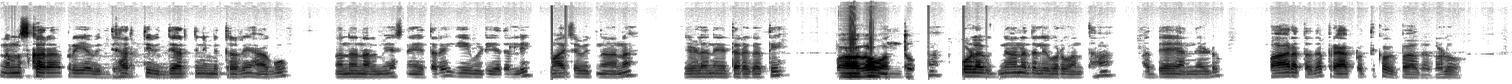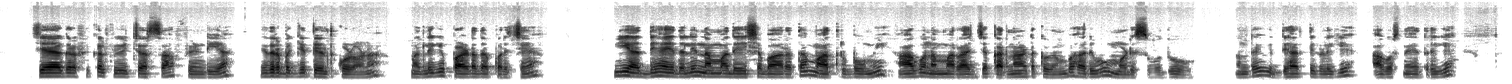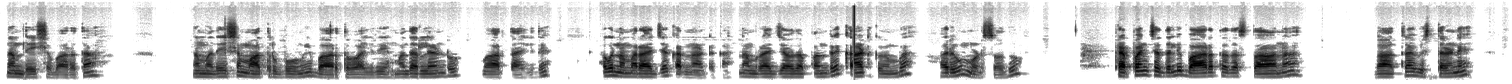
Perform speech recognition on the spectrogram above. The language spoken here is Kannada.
ನಮಸ್ಕಾರ ಪ್ರಿಯ ವಿದ್ಯಾರ್ಥಿ, ವಿದ್ಯಾರ್ಥಿನಿ ಮಿತ್ರರೇ ಹಾಗೂ ನನ್ನ ನಲ್ಮೆಯ ಸ್ನೇಹಿತರೆ, ಈ ವಿಡಿಯೋದಲ್ಲಿ ಸಮಾಜ ವಿಜ್ಞಾನ ಏಳನೇ ತರಗತಿ ಭಾಗ ಒಂದು ಖಗೋಳ ವಿಜ್ಞಾನದಲ್ಲಿ ಬರುವಂತಹ ಅಧ್ಯಾಯ ಹನ್ನೆರಡು, ಭಾರತದ ಪ್ರಾಕೃತಿಕ ವಿಭಾಗಗಳು ಜಿಯೋಗ್ರಫಿಕಲ್ ಫ್ಯೂಚರ್ಸ್ ಆಫ್ ಇಂಡಿಯಾ ಇದರ ಬಗ್ಗೆ ತಿಳಿದುಕೊಳ್ಳೋಣ. ಮೊದಲಿಗೆ ಪಾಠದ ಪರಿಚಯ. ಈ ಅಧ್ಯಾಯದಲ್ಲಿ ನಮ್ಮ ದೇಶ ಭಾರತ, ಮಾತೃಭೂಮಿ ಹಾಗೂ ನಮ್ಮ ರಾಜ್ಯ ಕರ್ನಾಟಕವೆಂಬ ಅರಿವು ಮೂಡಿಸುವುದು. ಅಂದರೆ ವಿದ್ಯಾರ್ಥಿಗಳಿಗೆ ಹಾಗೂ ಸ್ನೇಹಿತರಿಗೆ ನಮ್ಮ ದೇಶ ಭಾರತ. ನಮ್ಮ ದೇಶ ಮಾತೃಭೂಮಿ ಭಾರತವಾಗಿದೆ. ಮದರ್ಲ್ಯಾಂಡು ಭಾರತ ಆಗಿದೆ. ಹಾಗೂ ನಮ್ಮ ರಾಜ್ಯ ಕರ್ನಾಟಕ. ನಮ್ಮ ರಾಜ್ಯ ಯಾವುದಪ್ಪ ಅಂದರೆ ಕರ್ನಾಟಕವೆಂಬ ಅರಿವು ಮೂಡಿಸೋದು. ಪ್ರಪಂಚದಲ್ಲಿ ಭಾರತದ ಸ್ಥಾನ, ಗಾತ್ರ, ವಿಸ್ತರಣೆ,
